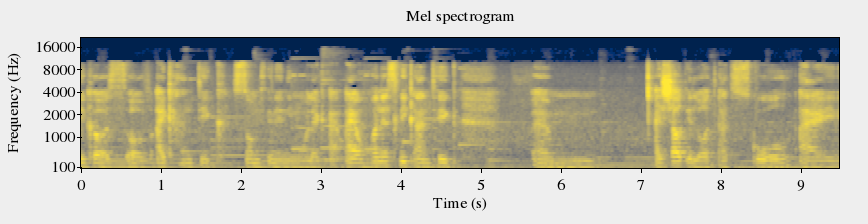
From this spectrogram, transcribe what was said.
because of I can't take something anymore. Like I, I honestly can't take um I shout a lot at school. I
